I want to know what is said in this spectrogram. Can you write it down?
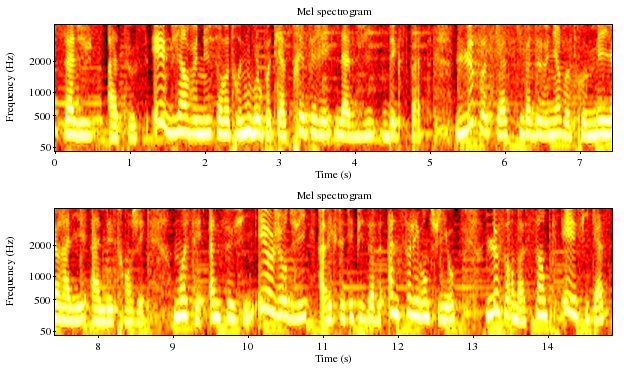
Salut à tous et bienvenue sur votre nouveau podcast préféré, La vie d'expat. Le podcast qui va devenir votre meilleur allié à l'étranger. Moi c'est Anne-Sophie et aujourd'hui, avec cet épisode Anne les bons tuyaux, le format simple et efficace,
